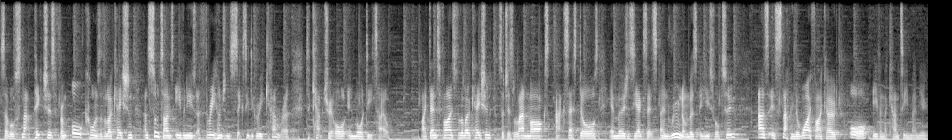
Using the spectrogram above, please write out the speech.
so we'll snap pictures from all corners of the location and sometimes even use a 360 degree camera to capture it all in more detail. Identifiers for the location, such as landmarks, access doors, emergency exits, and room numbers are useful too, as is snapping the Wi-Fi code or even the canteen menu.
